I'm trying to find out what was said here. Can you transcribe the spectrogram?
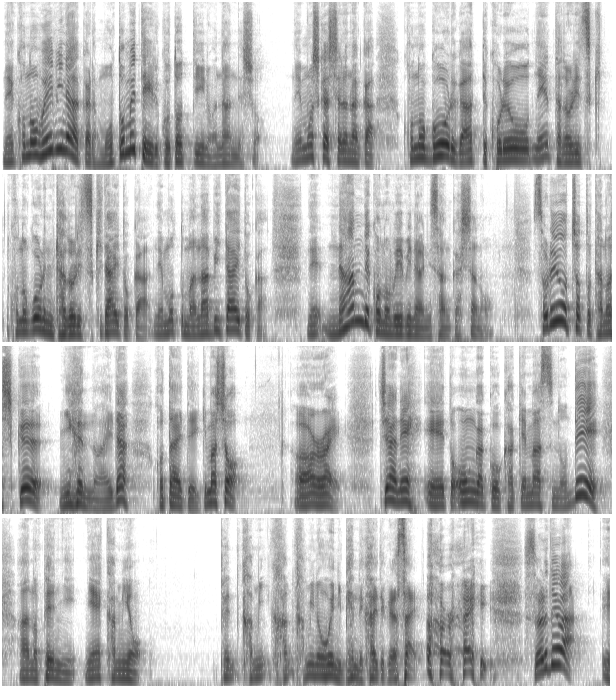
ね、このウェビナーから求めていることっていうのは何でしょう？ね、もしかしたらなんか、このゴールがあって、これをね、たどり着き、このゴールにたどり着きたいとか、ね、もっと学びたいとか、ね、なんでこのウェビナーに参加したの？それをちょっと楽しく2分の間答えていきましょう。alright. じゃあね、えっ、ー、と、音楽をかけますので、あの、ペンにね、紙を、ペン、紙、紙の上にペンで書いてください。alright. それでは、えっ、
